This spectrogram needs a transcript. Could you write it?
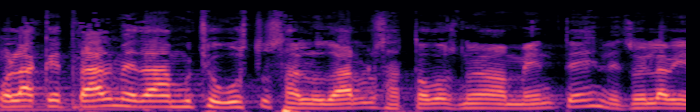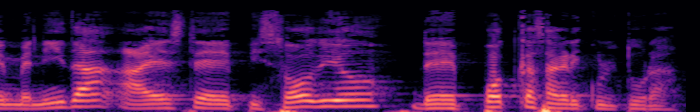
Hola, ¿qué tal? Me da mucho gusto saludarlos a todos nuevamente. Les doy la bienvenida a este episodio de Podcast Agricultura.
